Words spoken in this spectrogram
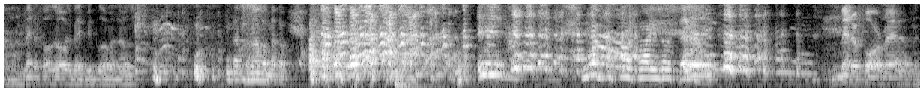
Oh, metaphors always make me blow my nose. That's another metaphor. you have to start writing those down. Metaphor man.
